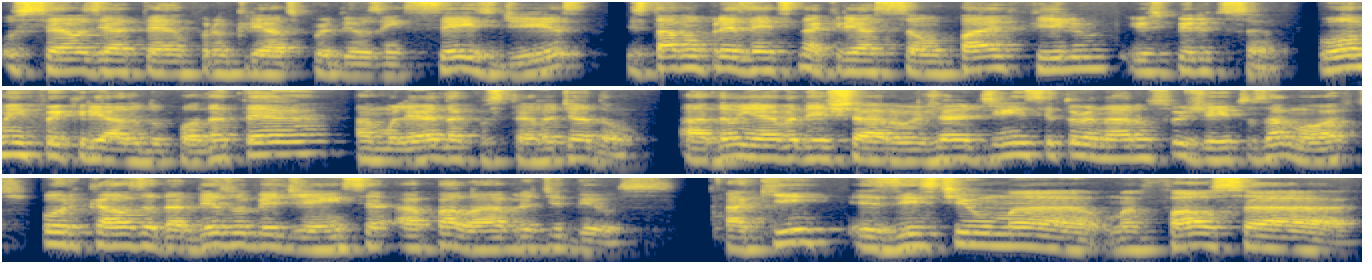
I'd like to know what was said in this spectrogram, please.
os céus e a terra foram criados por Deus em seis dias, estavam presentes na criação o Pai, Filho e o Espírito Santo. O homem foi criado do pó da terra, a mulher da costela de Adão. Adão e Eva deixaram o jardim e se tornaram sujeitos à morte por causa da desobediência à palavra de Deus. Aqui existe uma, uma falsa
